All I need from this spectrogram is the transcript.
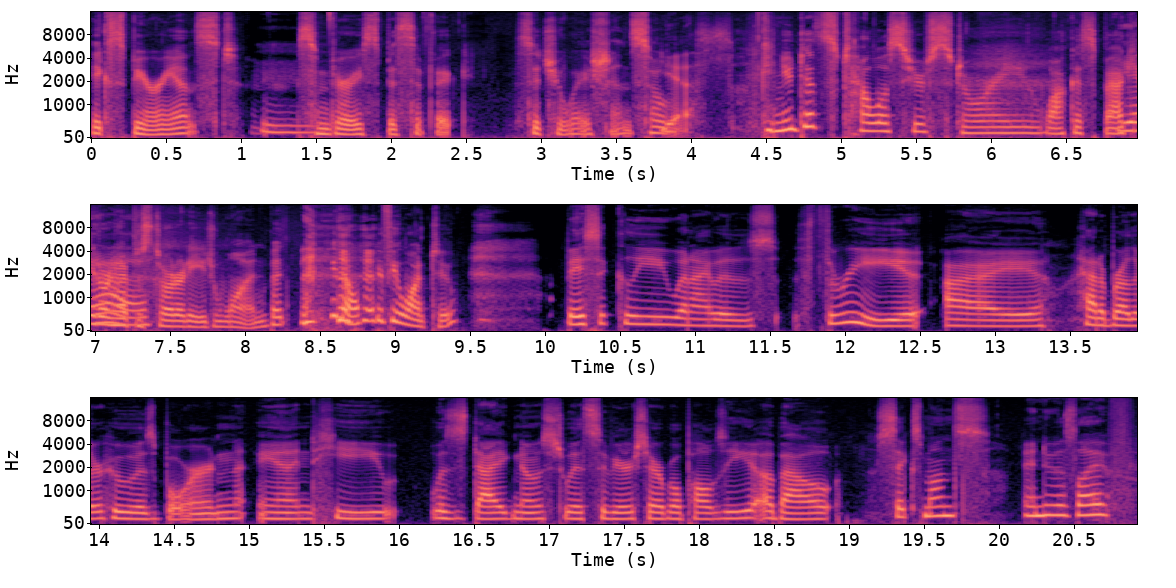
experienced mm. some very specific situations. So, Yes. can you just tell us your story? Walk us back. You don't have to start at age one, but, you know, if you want to. Basically, when I was three, I had a brother who was born, and he was diagnosed with severe cerebral palsy about six months into his life.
